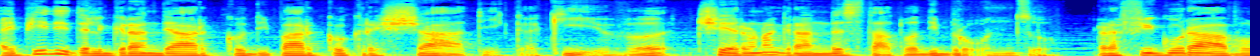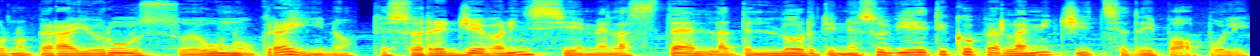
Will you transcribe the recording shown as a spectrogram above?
Ai piedi del grande arco di Parco Cresciatic a Kiev c'era una grande statua di bronzo. Raffigurava un operaio russo e uno ucraino che sorreggevano insieme la stella dell'ordine sovietico per l'amicizia dei popoli.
